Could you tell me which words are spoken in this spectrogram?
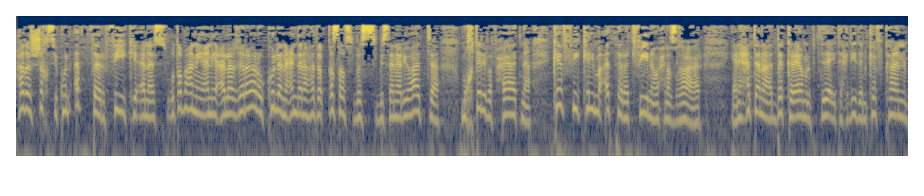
هذا الشخص يكون أثر فيك يا أنس. وطبعا يعني على غرار وكلنا عندنا هذا القصص بس بسيناريوهات مختلفة في حياتنا. كيف في كلمة أثرت فينا وإحنا صغار؟ يعني حتى أنا أتذكر أيام الابتدائي تحديدا كيف كان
